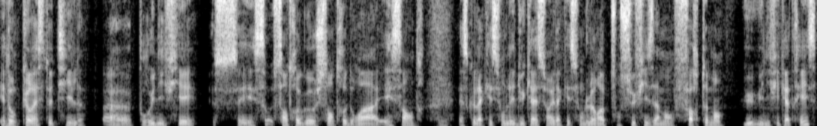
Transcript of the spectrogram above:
Et donc, que reste-t-il euh, pour unifier ces centre-gauche, centre-droit et centre? Mmh. Est-ce que la question de l'éducation et la question de l'Europe sont suffisamment fortement unificatrice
